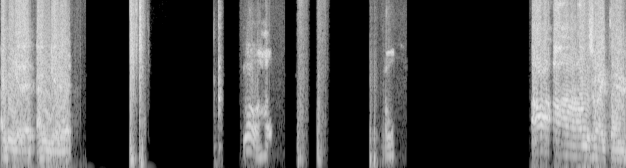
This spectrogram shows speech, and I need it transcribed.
I can get it. I can get it. no, how, Oh, I was right there.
